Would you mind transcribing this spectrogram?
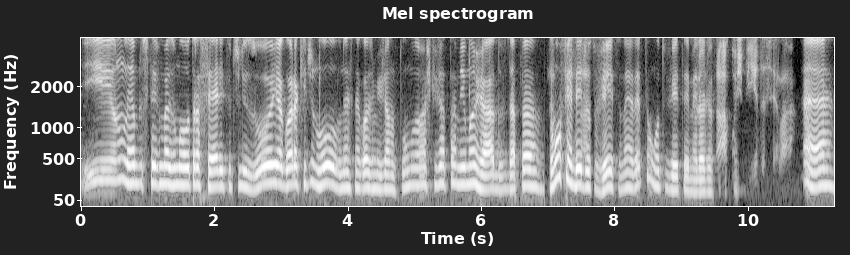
E eu não lembro se teve mais uma outra série que utilizou e agora aqui de novo, né? Esse negócio de mijar no túmulo, eu acho que já tá meio manjado. Dá pra. Vamos ofender de outro jeito, né? Deve ter um outro jeito aí melhor de Dá uma cuspida, sei lá. É.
